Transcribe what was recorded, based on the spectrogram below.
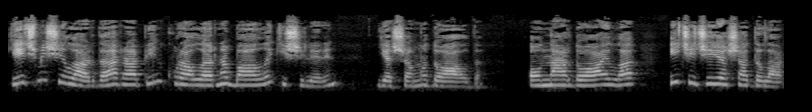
Geçmiş yıllarda Rabbin kurallarına bağlı kişilerin yaşamı doğaldı. Onlar doğayla iç içe yaşadılar.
